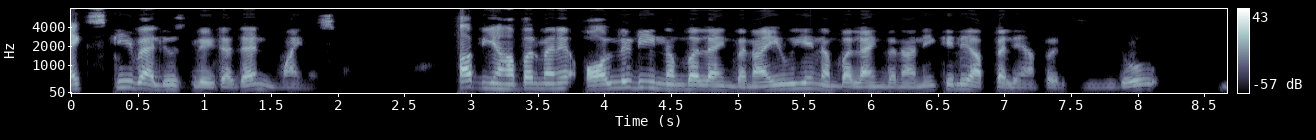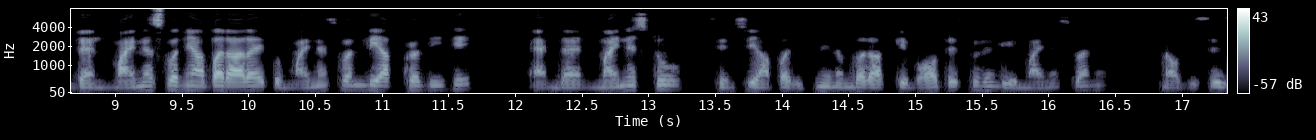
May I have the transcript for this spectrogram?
एक्स की value is greater than minus one अब यहाँ पर मैंने ऑलरेडी नंबर लाइन बनाई हुई है। नंबर लाइन बनाने के लिए आप पहले यहाँ पर ज़ीरो देन माइनस वन यहाँ पर आ रहा है तो माइनस वन भी आप कर दीजिए। And then minus two since यहाँ पर इतने नंबर आपके बहुत है स्टूडेंट ये माइनस वन है। Now this is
